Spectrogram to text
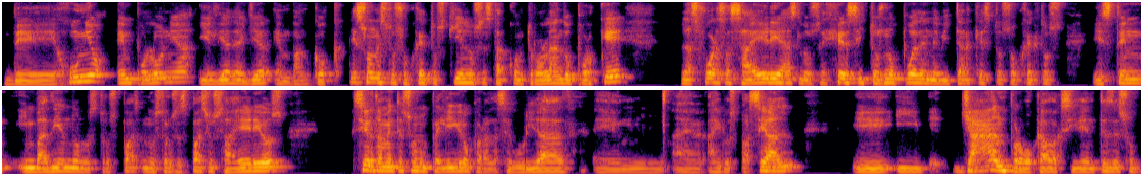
de junio en Polonia y el día de ayer en Bangkok. ¿Qué son estos objetos? ¿Quién los está controlando? ¿Por qué las fuerzas aéreas, los ejércitos no pueden evitar que estos objetos estén invadiendo nuestros, nuestros espacios aéreos. Ciertamente son un peligro para la seguridad em, aeroespacial y, y, ya han provocado accidentes, de eso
